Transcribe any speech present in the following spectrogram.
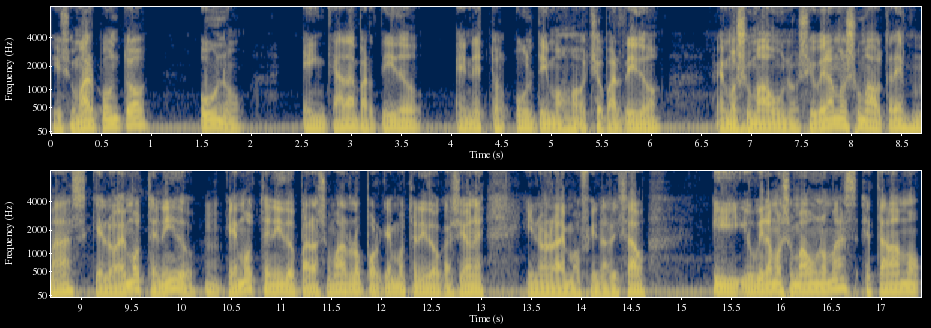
Y sumar puntos, uno en cada partido, en estos últimos ocho partidos, hemos sumado uno. Si hubiéramos sumado tres más, que lo hemos tenido, mm. que hemos tenido para sumarlo porque hemos tenido ocasiones y no la hemos finalizado, y, hubiéramos sumado uno más, estábamos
